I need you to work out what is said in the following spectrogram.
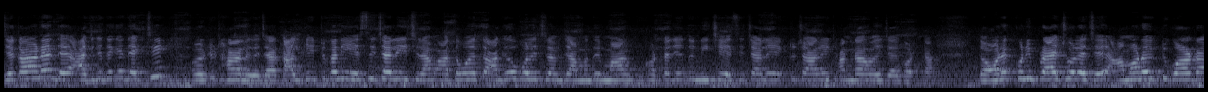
যে কারণে আজকে থেকে দেখছি ওর একটু ঠান্ডা লেগেছে। আর কালকে একটুখানি এসি চালিয়েছিলাম, আর তোমায় তো আগেও বলেছিলাম যে আমাদের মার ঘরটা যেহেতু নিচে এসি চালিয়ে একটু চালিয়ে ঠান্ডা হয়ে যায় ঘরটা। তো অনেকক্ষণই প্রায় চলেছে। আমারও একটু গলাটা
